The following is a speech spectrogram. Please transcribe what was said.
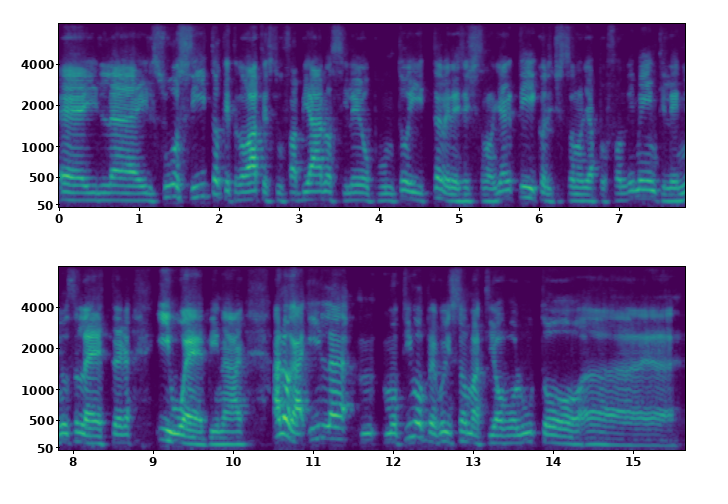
eh, il, il, suo sito che trovate su fabianosileo.it, vedete ci sono gli articoli, ci sono gli approfondimenti, le newsletter, i webinar. Allora, il motivo per cui insomma ti ho voluto eh,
